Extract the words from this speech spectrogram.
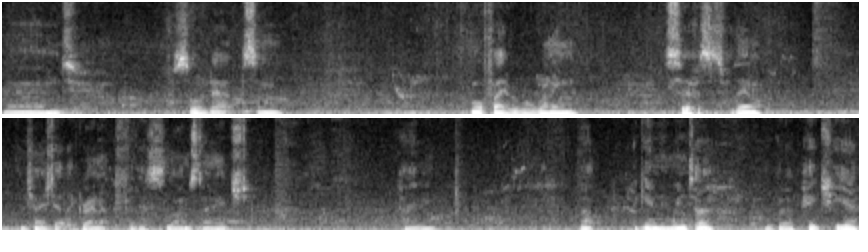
And sorted out some more favourable running surfaces for them and changed out the granite for this limestone edged paving. But again in winter we've got a peach here.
